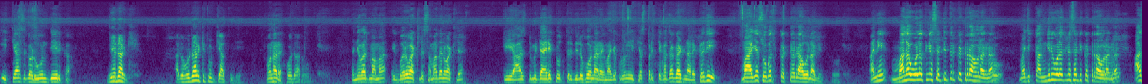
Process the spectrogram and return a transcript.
इतिहास घडवून देईल का? देणार की. आणि होणार की तुमच्या आतमध्ये होणार आहे. होणार होणार. धन्यवाद मामा. एक बरं वाटलं समाधान वाटलं की आज तुम्ही डायरेक्ट उत्तर दिलं होणार आहे. माझ्याकडून इतिहास प्रत्येकाचा घडणार आहे. कधी? माझ्यासोबत कट्टर राहावं लागेल. हो. आणि मला ओळखण्यासाठी तर कट्टर राहावं लागणार. हो. माझी कामगिरी ओळखण्यासाठी कट्टर राहावं लागणार. आज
